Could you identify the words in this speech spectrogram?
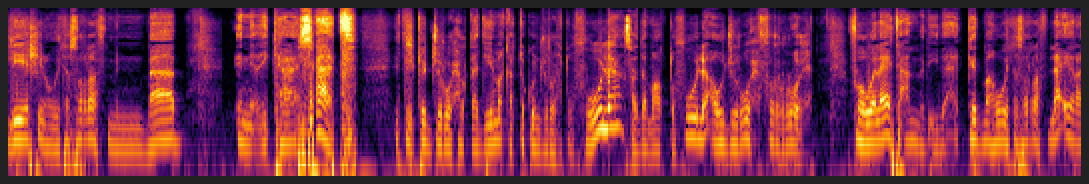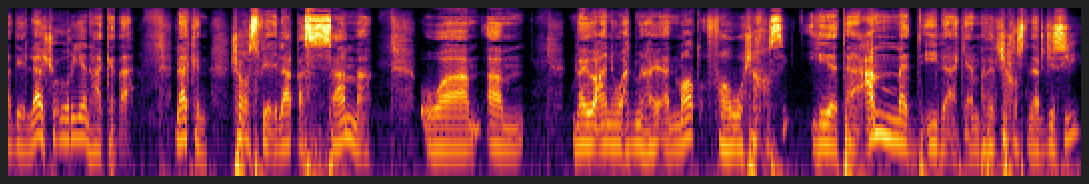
ليش؟ لأنه يتصرف من باب انعكاسات. لتلك الجروح القديمة قد تكون جروح طفولة صدمات طفولة أو جروح في الروح. فهو لا يتعمد إذا قد ما هو يتصرف لا إراديا لا شعوريا هكذا. لكن شخص في علاقة سامة و لا يعاني واحد من هذه الأنماط فهو شخص يتعمد إيذاك يعني مثلا شخص نرجسي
